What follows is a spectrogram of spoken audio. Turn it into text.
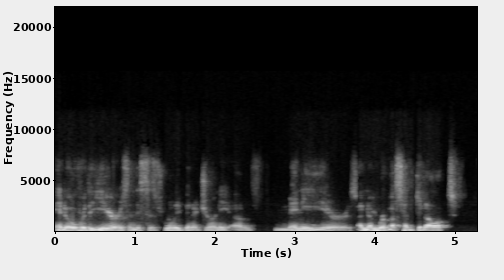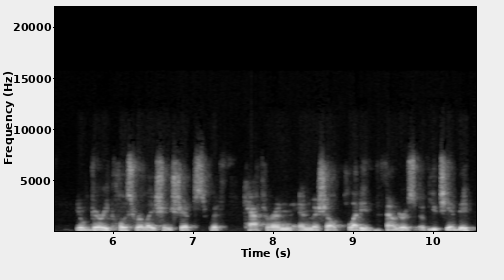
And over the years, and this has really been a journey of many years, a number of us have developed you know, very close relationships with Catherine and Michel Poletti, the founders of UTMB.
